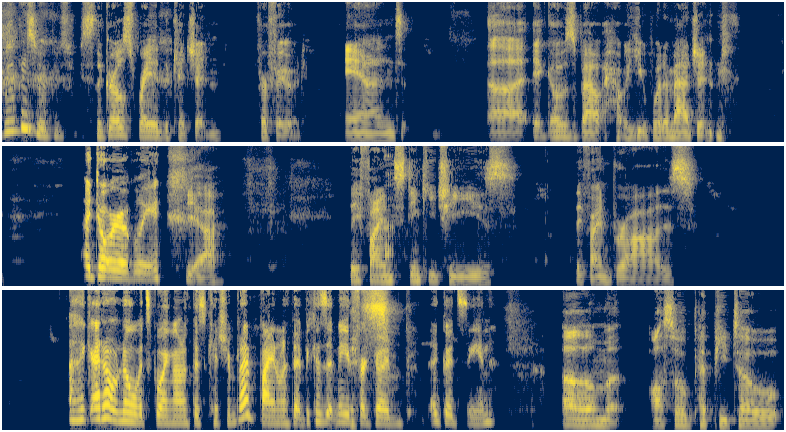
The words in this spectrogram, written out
boobies boobies boobies the girls raid the kitchen for food and uh it goes about how you would imagine Adorably. Yeah. They find stinky cheese. They find bras. Like I don't know what's going on with this kitchen, but I'm fine with it because it made for It's good a good scene. Um also Pepito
